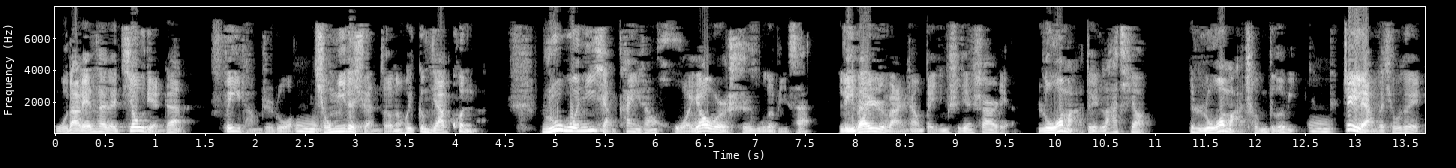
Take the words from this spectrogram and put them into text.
五大联赛的焦点战非常之多，嗯球迷的选择呢会更加困难。如果你想看一场火药味十足的比赛，礼拜日晚上北京时间十二点，罗马对拉齐奥，罗马城德比。嗯，这两个球队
